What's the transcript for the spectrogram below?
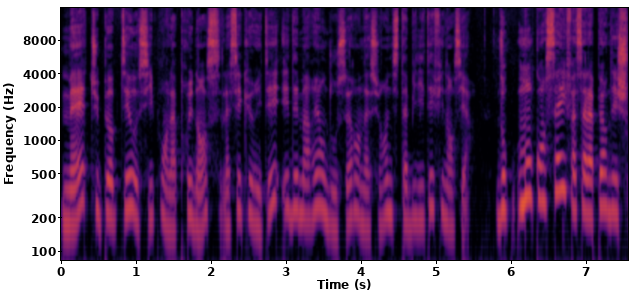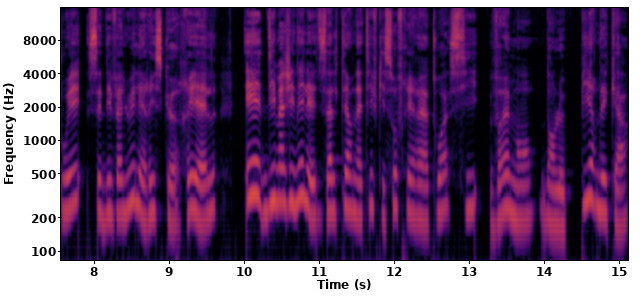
mais tu peux opter aussi pour la prudence, la sécurité et démarrer en douceur en assurant une stabilité financière. Donc mon conseil face à la peur d'échouer, c'est d'évaluer les risques réels et d'imaginer les alternatives qui s'offriraient à toi si vraiment, dans le pire des cas,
